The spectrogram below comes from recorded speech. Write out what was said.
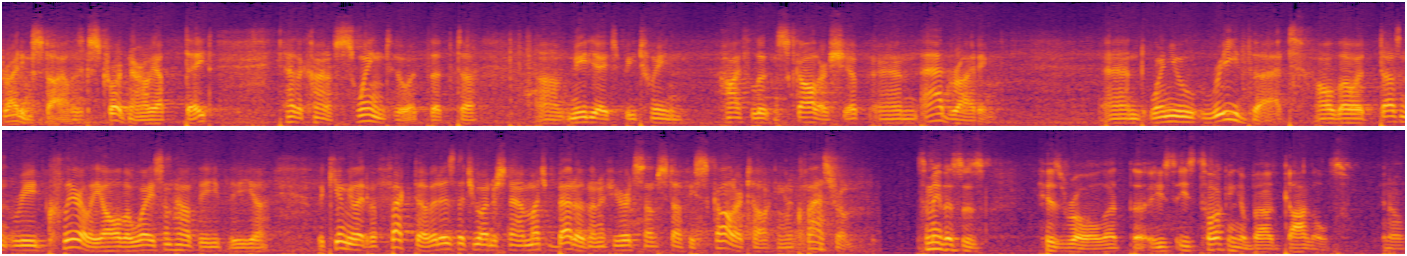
writing style is extraordinarily up to date. It has a kind of swing to it that uh, uh, mediates between highfalutin scholarship and ad writing. And when you read that, although it doesn't read clearly all the way, somehow the, the, uh, the cumulative effect of it is that you understand much better than if you heard some stuffy scholar talking in a classroom. To me, this is his role. He's he's talking about goggles, you know,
